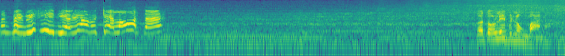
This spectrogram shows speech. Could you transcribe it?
มันเป็นวิธีเดียวที่ทำให้แกรอดนะ เราต้องรีบไปโรงพยาบาลอะ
